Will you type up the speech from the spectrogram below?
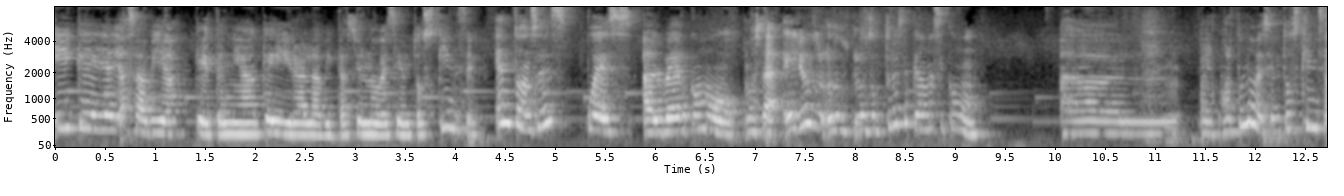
y que ella ya sabía que tenía que ir a la habitación 915. Entonces, pues al ver como, o sea, ellos, los doctores se quedan así como, al, al, cuarto 915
